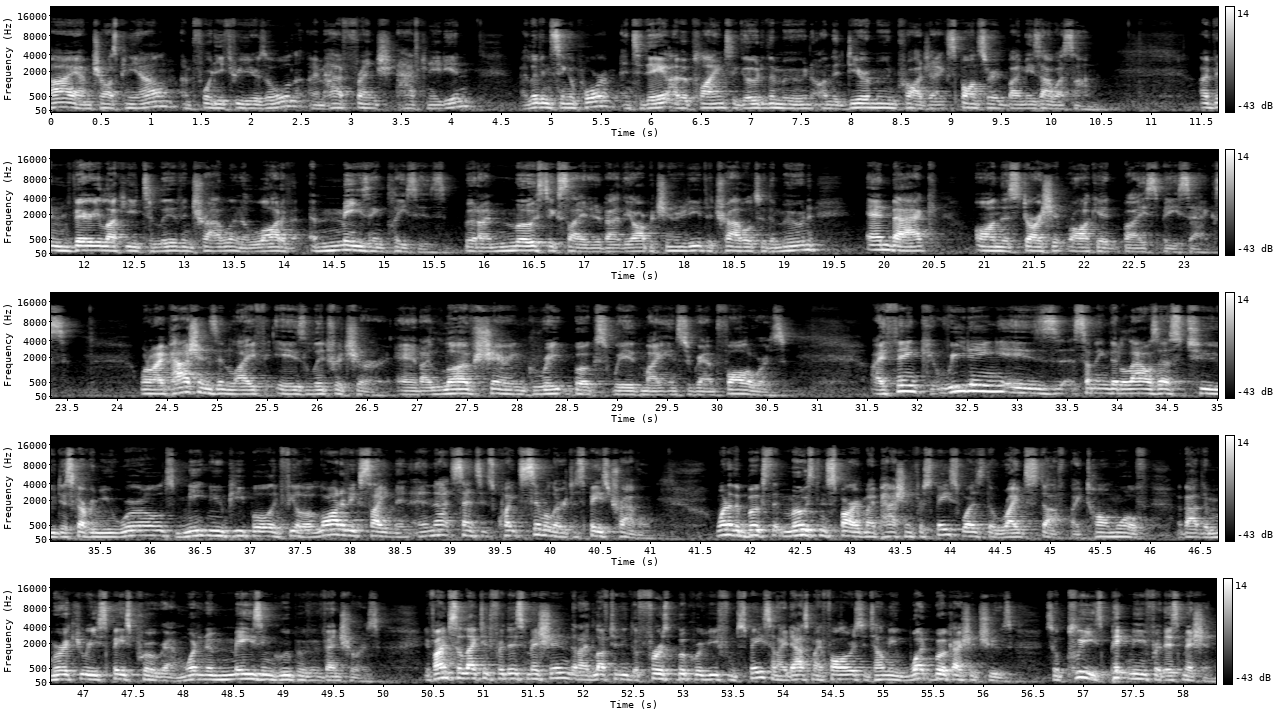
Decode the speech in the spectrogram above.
Hi, I'm Charles Pignal. I'm 43 years old. I'm half French, half Canadian. I live in Singapore, and today I'm applying to go to the moon on the dearMoon project sponsored by Maezawa-san. I've been very lucky to live and travel in a lot of amazing places, but I'm most excited about the opportunity to travel to the moon and back on the Starship rocket by SpaceX. One of my passions in life is literature, and I love sharing great books with my Instagram followers. I think reading is something that allows us to discover new worlds, meet new people, and feel a lot of excitement. And in that sense, it's quite similar to space travel. One of the books that most inspired my passion for space was The Right Stuff by Tom Wolfe about the Mercury space program. What an amazing group of adventurers. If I'm selected for this mission, then I'd love to do the first book review from space, and I'd ask my followers to tell me what book I should choose. So please pick me for this mission.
